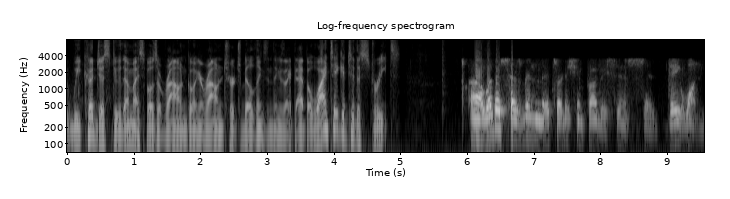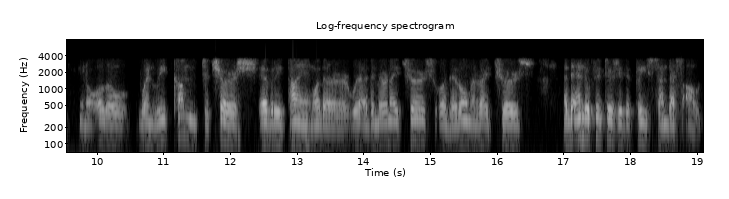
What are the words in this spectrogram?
we could just do them, I suppose, around going around church buildings and things like that, but why take it to the streets? Uh, well, this has been a tradition probably since uh, day one. You know, although when we come to church every time, whether we're at the Maronite Church or the Roman Rite Church, at the end of liturgy, the priest send us out.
